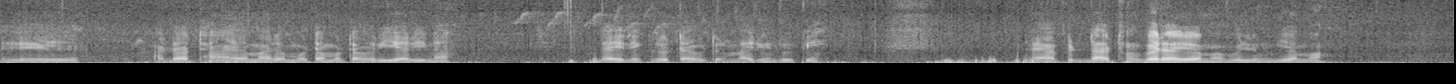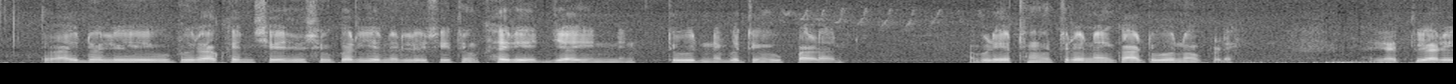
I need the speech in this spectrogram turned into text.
એટલે આ ડાઠા છે અમારા મોટા મોટા વરિયાળીના. ડાયરેક્ટ રોટાવેટર માર્યું હતું એટલે આપણે ડાઠું ભરાય એમાં બલુંગિયામાં. તો આઈડોલી ઊભું રાખીને સેજ શું કરીએ ને એટલે સીધું ખરી જ જાય એને ધૂળને બધું ઉપાડાને. આપણે હેઠું ઉતરે નહીં કાઢવો ન પડે. એટલે અત્યારે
